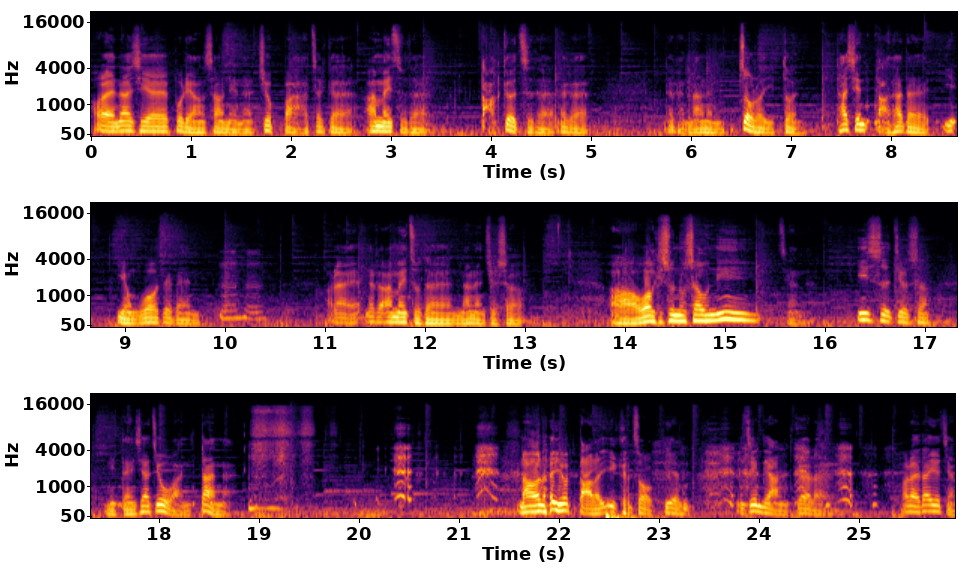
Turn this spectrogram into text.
后来那些不良少年呢，就把这个阿美族的大个子的那个那个男人揍了一顿。他先打他的眼眼窝这边，嗯哼后来那个阿美族的男人就说：“啊，我给孙奴收你。”意思就是说，你等一下就完蛋了。然后他又打了一个左边，已经两个了。后来他又讲：“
